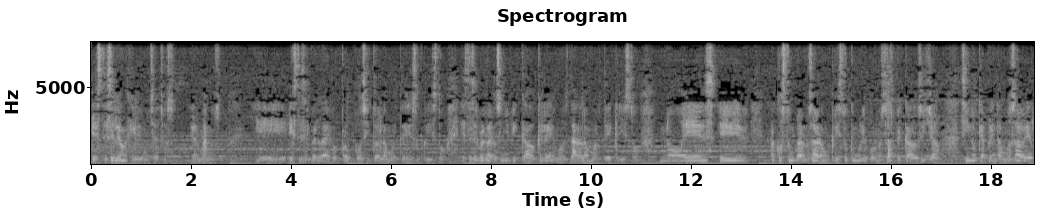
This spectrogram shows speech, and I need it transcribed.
Este es el Evangelio muchachos, hermanos. Eh, este es el verdadero propósito de la muerte de Jesucristo, este es el verdadero significado que le debemos dar a la muerte de Cristo. No es eh, acostumbrarnos a ver a un Cristo que murió por nuestros pecados y ya, sino que aprendamos a ver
